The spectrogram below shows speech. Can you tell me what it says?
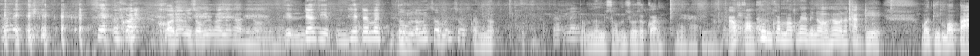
ท่านได้ติดเสร็จก่อนขอน้ำมีสมแล้วก่อนนะครับพี่น้องนะครับติดเดี๋ยวสิเฮ็ดแล้วไม่ตุ่มแล้วไม่สมมันสุกก่อนผมเนาะ แป๊บนึง ผมน้ำมีสมสู้ซะก่อนนะครับพี่น้อง เอาขอบคุณความมาคุณแม่พี่น้องเฮานะครับที่บ่ถิ่มบ่ปะ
